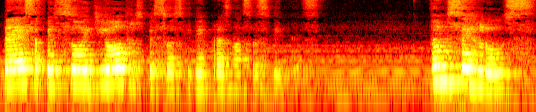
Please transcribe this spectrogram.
dessa pessoa e de outras pessoas que vêm para as nossas vidas. Vamos ser luz.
